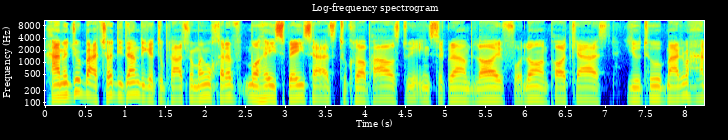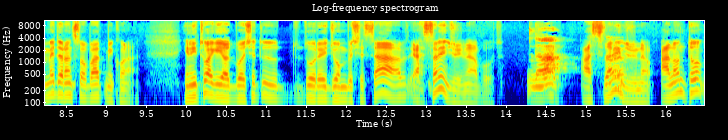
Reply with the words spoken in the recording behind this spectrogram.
همه جور بچه ها دیدم دیگه تو پلتفرم های مختلف ما هی space هست تو کلاب هاوس توی اینستاگرام live فلان پادکست یوتیوب مردم همه دارن صحبت می‌کنن. یعنی تو اگه یاد باشه تو دوره جنبش سبز اصلا اینجوری نبود. نه. اصلا آره. اینجوری نه الان تو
